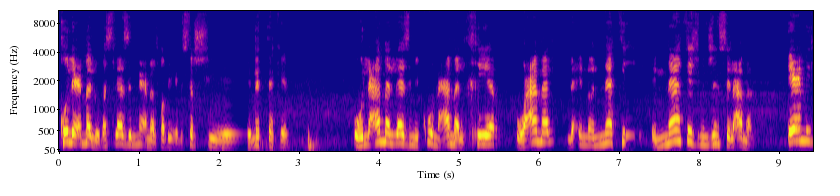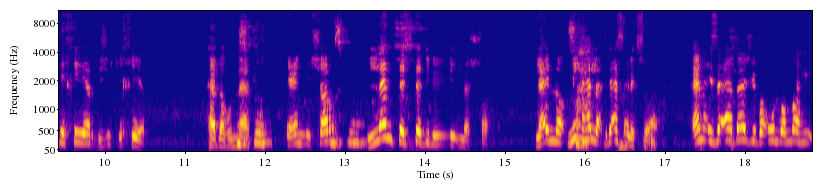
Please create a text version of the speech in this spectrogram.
قل اعملوا بس لازم نعمل. طبيعي بصيرش نتكل. والعمل لازم يكون عمل خير وعمل لأنه الناتج الناتج من جنس العمل. اعملي خير بيجيكي خير. هذا هو الناتج. اعملي شر لن تجتذبي إلا الشر. لأنه مين هلأ؟ بدي أسألك سؤال. أنا إذا باجي بقول والله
